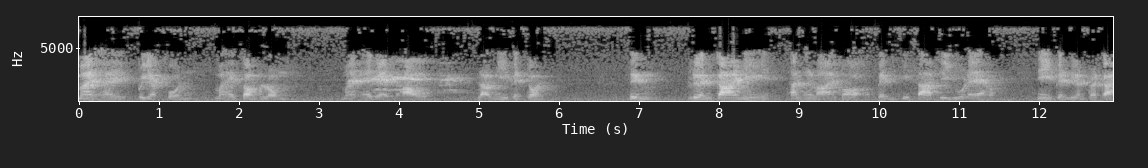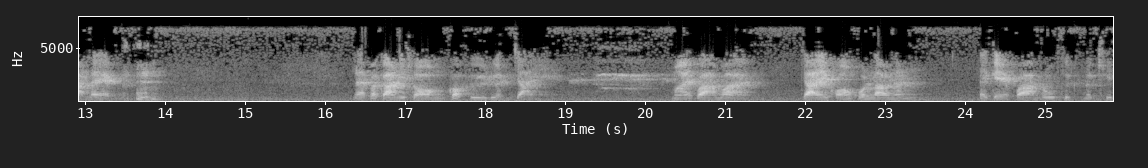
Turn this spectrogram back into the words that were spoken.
ไม่ให้เปียกฝน ไม่ให้ต้องลม ไม่ให้แดดเผาเหล่านี้เป็นต้น ซึ่งเรือนกายนี้ท่านทั้งหลายก็เป็นที่ทราบดีอยู่แล้ว นี่เป็นเรือนประการแรก และประการที่สองก็คือเรือนใจ หมายความว่าใจของคนเรานั้น ได้แก่ความรู้สึกนึกคิด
